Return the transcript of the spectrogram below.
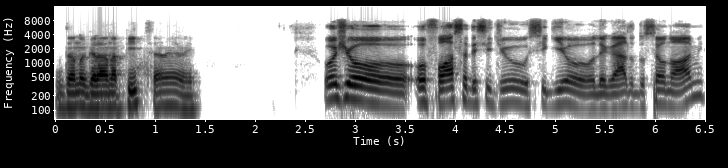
dando grau na pizza, né, velho? Hoje o, o Fossa decidiu seguir o legado do seu nome,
